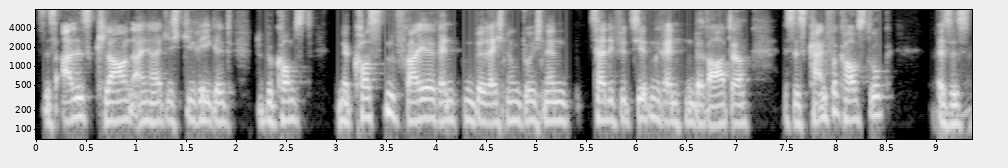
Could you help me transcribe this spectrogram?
es ist alles klar und einheitlich geregelt, du bekommst eine kostenfreie Rentenberechnung durch einen zertifizierten Rentenberater. Es ist kein Verkaufsdruck. Es ist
